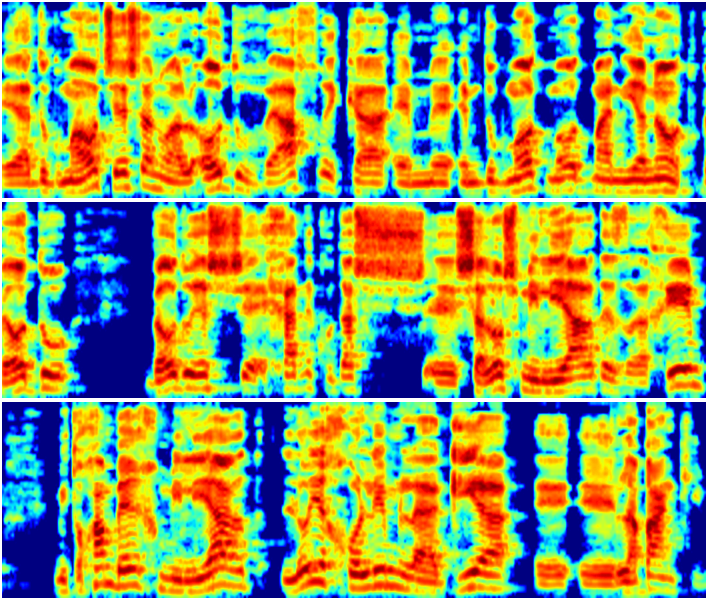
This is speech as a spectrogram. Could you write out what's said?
הדוגמאות שיש לנו על הודו ואפריקה הן דוגמאות מאוד מעניינות, בהודו, בהודו יש 1.3 מיליארד אזרחים, מתוכם בערך מיליארד לא יכולים להגיע אה, אה, לבנקים,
